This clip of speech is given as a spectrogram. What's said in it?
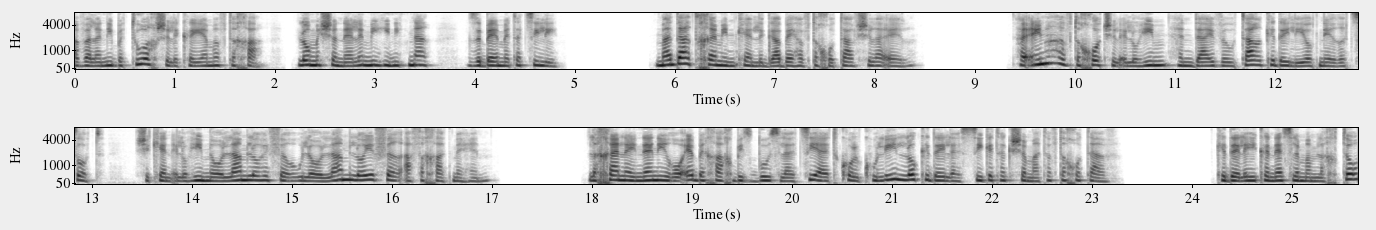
אבל אני בטוח שלקיים הבטחה, לא משנה למי היא ניתנה, זה באמת אצילי. מה דעתכם אם כן לגבי הבטחותיו של האל? האין ההבטחות של אלוהים הן די והותר כדי להיות נערצות, שכן אלוהים מעולם לא הפר ולעולם לא יפר אף אחת מהן? לכן אינני רואה בכך בזבוז להציע את כל כולי לא כדי להשיג את הגשמת הבטחותיו. כדי להיכנס לממלכתו,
